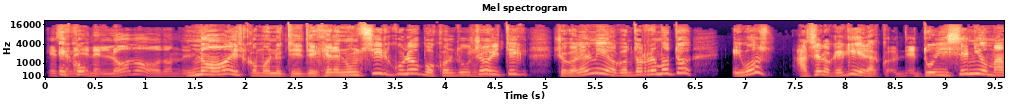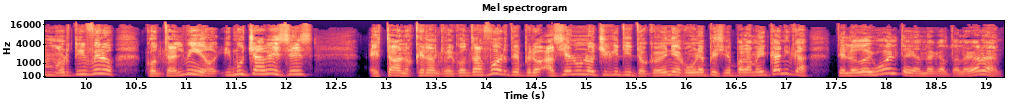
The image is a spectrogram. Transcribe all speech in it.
¿Qué es, Es en, el lodo o dónde? No, es como si te dijeran un círculo, vos con tu joystick, yo con el mío, con tu remoto, y vos haces lo que quieras. Tu diseño más mortífero contra el mío. Y muchas veces estaban los que eran recontra fuertes, pero hacían uno chiquitito que venía con una especie de pala mecánica, te lo doy vuelta y anda a cantar la ganan.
